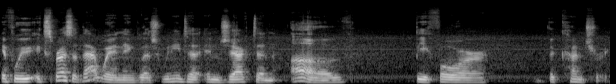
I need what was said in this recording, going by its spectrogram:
if we express it that way in English, we need to inject an of before the country.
